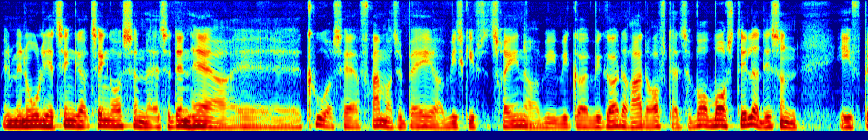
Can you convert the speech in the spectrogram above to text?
Men, men Ole, jeg tænker, tænker også sådan, altså den her øh, kurs her frem og tilbage, og vi skifter træner, og vi, vi, gør, vi gør det ret ofte. Altså, hvor, hvor stiller det sådan EFB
